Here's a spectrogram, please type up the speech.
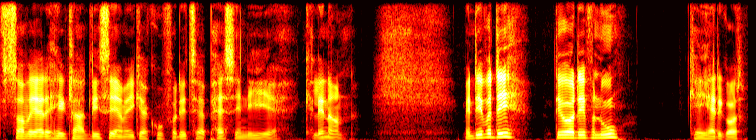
Så vil jeg da helt klart lige se, om ikke jeg kunne få det til at passe ind i øh, kalenderen. Men det var det. Det var det for nu. Kan I have det godt.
